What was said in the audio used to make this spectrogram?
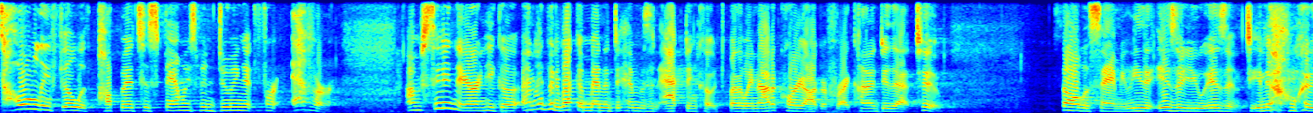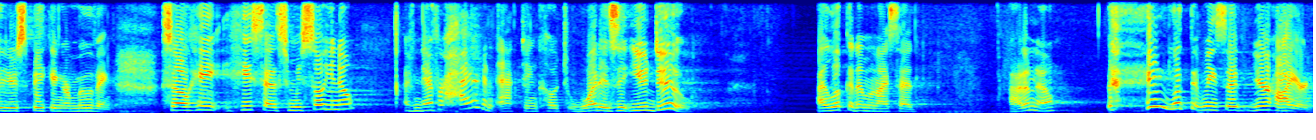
totally filled with puppets. His family's been doing it forever. I'm sitting there and he goes, and I've been recommended to him as an acting coach. By the way, not a choreographer. I kind of do that too. It's all the same. You either is or you isn't, you know, whether you're speaking or moving. So he, he says to me, so, you know, I've never hired an acting coach. What is it you do? I look at him and I said, I don't know. he looked at me and said, you're hired.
